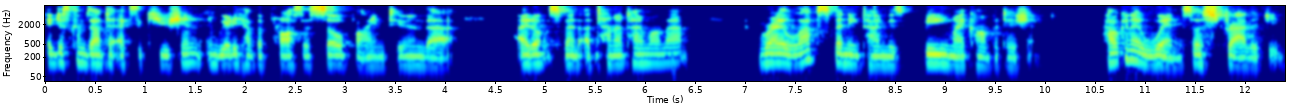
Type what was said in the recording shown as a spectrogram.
it just comes down to execution and we already have the process so fine tuned that I don't spend a ton of time on that. Where I love spending time is beating my competition. How can I win? So strategy.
